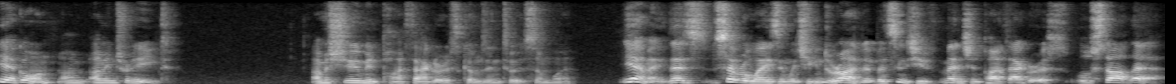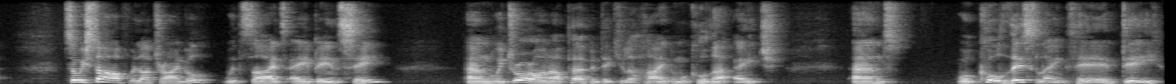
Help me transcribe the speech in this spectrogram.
Yeah, go on. I'm, I'm intrigued. I'm assuming Pythagoras comes into it somewhere. Yeah, mate, there's several ways in which you can derive it, but since you've mentioned Pythagoras, we'll start there. So we start off with our triangle with sides A, B and C, and we draw on our perpendicular height, and we'll call that H, and we'll call this length here D,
